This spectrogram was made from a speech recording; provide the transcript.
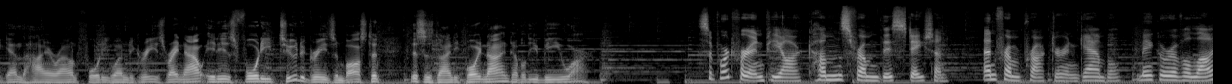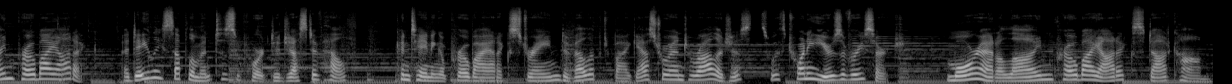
Again, the high around 41 degrees. Right now, it is 42 degrees in Boston. This is 90.9 WBUR. Support for NPR comes from this station and from Procter & Gamble, maker of Align Probiotic, a daily supplement to support digestive health containing a probiotic strain developed by gastroenterologists with 20 years of research. More at alignprobiotics.com.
